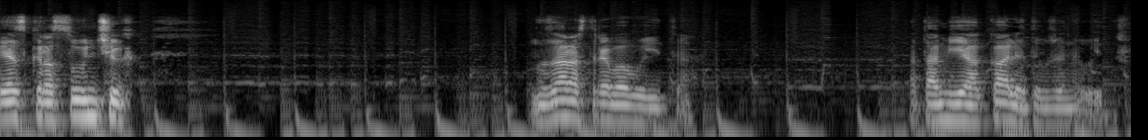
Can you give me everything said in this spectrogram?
Ес красунчик. Ну зараз треба вийти. А там є Акалі, ти вже не вийдеш.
